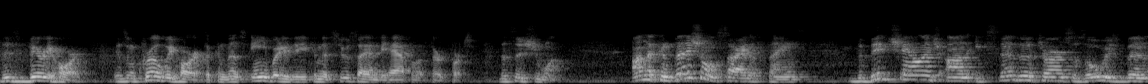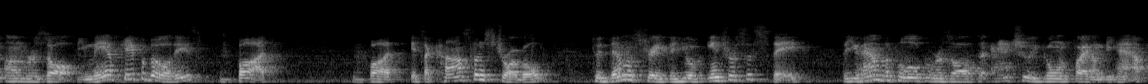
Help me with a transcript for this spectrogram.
This is very hard. It's incredibly hard to convince anybody that you commit suicide on behalf of a third person. That's issue one. On the conventional side of things, the big challenge on extended deterrence has always been unresolved. You may have capabilities, but but it's a constant struggle to demonstrate that you have interests at stake, that you have the political resolve to actually go and fight on behalf.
